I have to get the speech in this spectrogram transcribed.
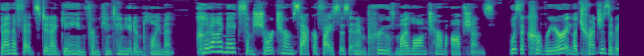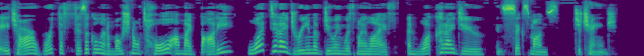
benefits did I gain from continued employment? Could I make some short-term sacrifices and improve my long-term options? Was a career in the trenches of HR worth the physical and emotional toll on my body? What did I dream of doing with my life? And what could I do in six months to change?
